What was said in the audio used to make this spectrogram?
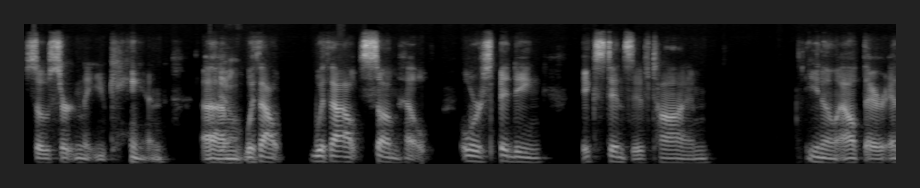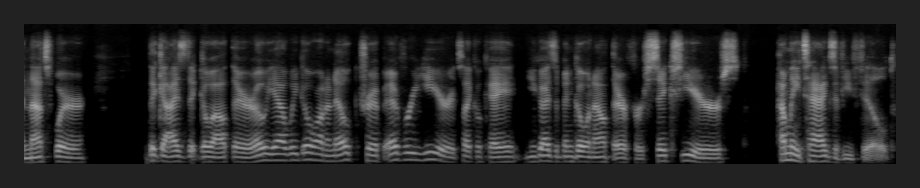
so certain that you can um, yeah. without without some help or spending extensive time you know out there. And that's where the guys that go out there oh yeah we go on an elk trip every year. It's like okay you guys have been going out there for six years. How many tags have you filled?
